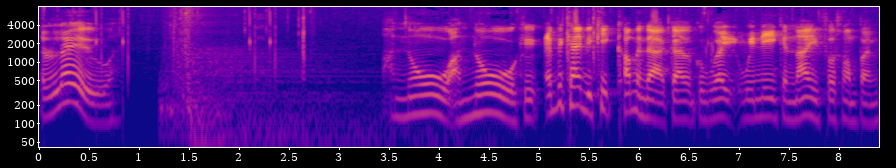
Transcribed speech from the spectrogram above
Hello. I know, I know. Every time we keep coming that, like, we need a knife or something.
